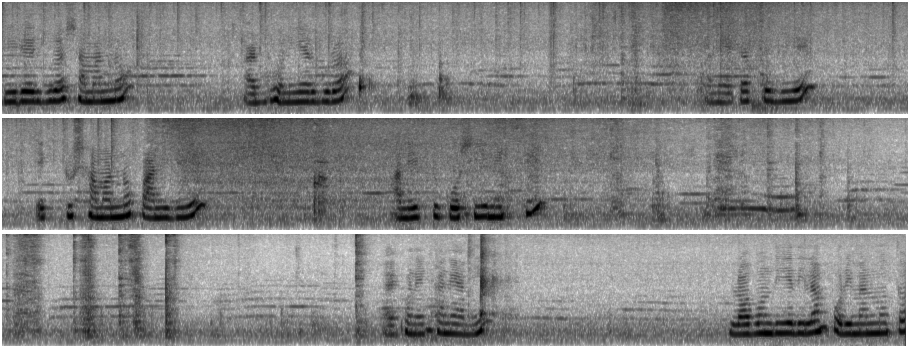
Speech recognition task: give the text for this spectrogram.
জিরের গুঁড়া সামান্য, আর ধনিয়ার গুঁড়া। আমি এটাতে দিয়ে একটু সামান্য পানি দিয়ে আমি একটু কষিয়ে নিচ্ছি এখন এখানে আমি লবণ দিয়ে দিলাম পরিমাণ মতো।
